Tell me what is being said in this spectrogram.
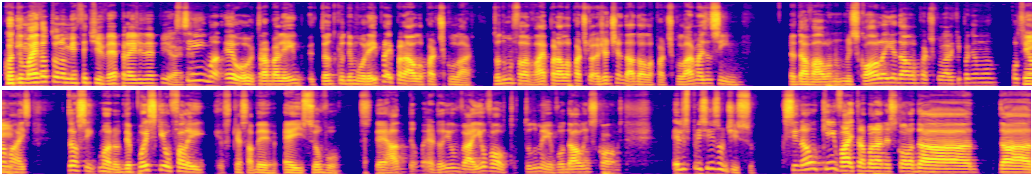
Quanto mais autonomia você tiver, pra eles é pior. né? Sim, mano. Eu, eu trabalhei, tanto que eu demorei pra ir pra aula particular. Todo mundo fala, vai pra aula particular. Eu já tinha dado aula particular, mas assim, eu dava aula numa escola e ia dar aula particular aqui pra ganhar um pouquinho Sim. a mais. Então, assim, mano, depois que eu falei, quer saber? É isso, eu vou. Se der errado, deu merda. Aí eu, aí eu volto. Tudo bem, eu vou dar aula em escola. Mas eles precisam disso. Senão, quem vai trabalhar na escola da, da,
